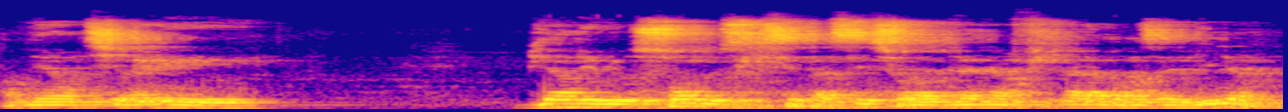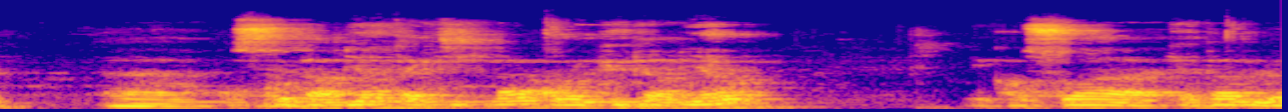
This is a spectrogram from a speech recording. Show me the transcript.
en ayant tiré bien les leçons de ce qui s'est passé sur la dernière finale à Brazzaville. on se prépare bien tactiquement, qu'on récupère bien et qu'on soit capable,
